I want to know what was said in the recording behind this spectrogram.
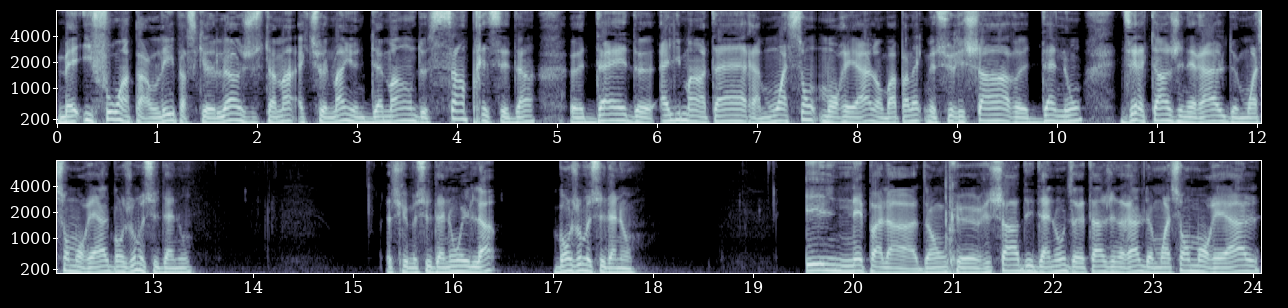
Mais il faut en parler parce que là, justement, actuellement, il y a une demande sans précédent euh, d'aide alimentaire à Moisson Montréal. On va en parler avec M. Richard euh, Dano, directeur général de Moisson Montréal. Bonjour, M. Dano. Est-ce que M. Dano est là? Bonjour, M. Dano. Il n'est pas là. Donc, euh, Richard Desdano, directeur général de Moisson Montréal,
